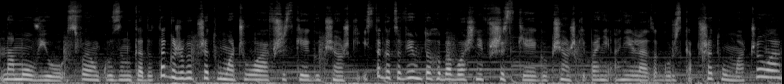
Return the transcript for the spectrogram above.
namówił swoją kuzynkę do tego, żeby przetłumaczyła wszystkie jego książki. I z tego co wiem, to chyba właśnie wszystkie jego książki pani Aniela Zagórska przetłumaczyła.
